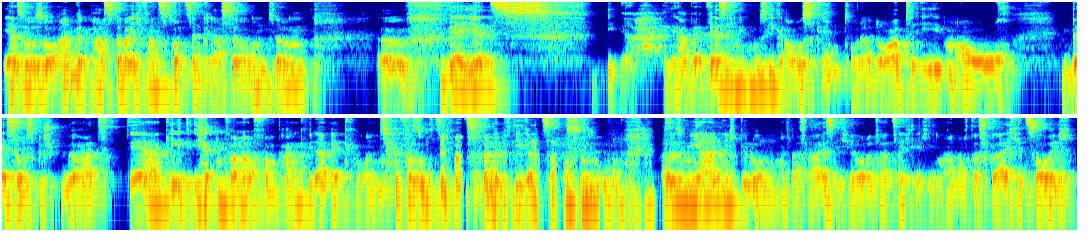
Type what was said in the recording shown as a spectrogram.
Eher so, so angepasst, aber ich fand es trotzdem klasse. Und ähm, äh, wer jetzt, ja, wer, wer sich mit Musik auskennt oder dort eben auch ein besseres Gespür hat, der geht irgendwann auch vom Punk wieder weg und versucht sich was Vernünftigeres auszusuchen. Das ist mir halt nicht gelungen. Das heißt, ich höre tatsächlich immer noch das gleiche Zeug.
